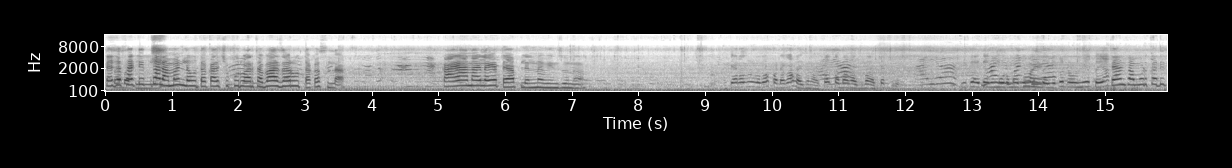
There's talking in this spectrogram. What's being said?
त्याच्यासाठी टमाटी. चला म्हणलं होतं काल शुक्रवारचा बाजार होता कसला. काय आणायला येतंय आपल्याला नवीन जुनं? त्याला घालायचं नाही बघायचं काय त्याचं मूडमध्ये होय. नसतं, कटाळून येतं या त्यांचा मूड कधीच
